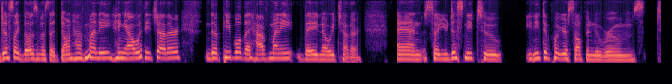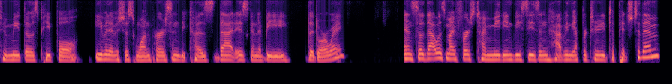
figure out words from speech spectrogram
Just like those of us that don't have money hang out with each other, the people that have money, they know each other. And so, you just need to you need to put yourself in new rooms to meet those people even if it's just one person because that is going to be the doorway and so that was my first time meeting VCs and having the opportunity to pitch to them.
